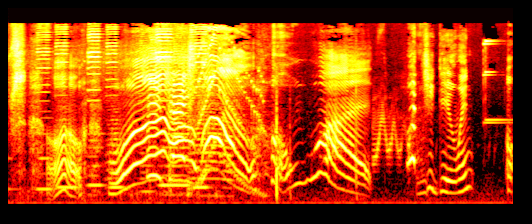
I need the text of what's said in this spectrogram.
Oops. Oh. Whoa. Whoa. What? What you doing? Oh,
